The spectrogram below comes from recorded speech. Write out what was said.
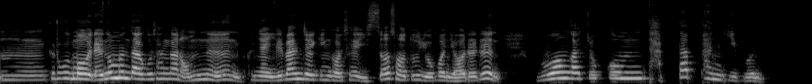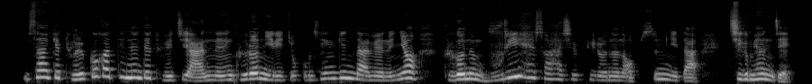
음, 그리고 뭐 레노먼드하고 상관없는 그냥 일반적인 것에 있어서도 요번 열흘은 무언가 조금 답답한 기분, 이상하게 될 것 같았는데 되지 않는 그런 일이 조금 생긴다면은요, 그거는 무리해서 하실 필요는 없습니다. 지금 현재.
